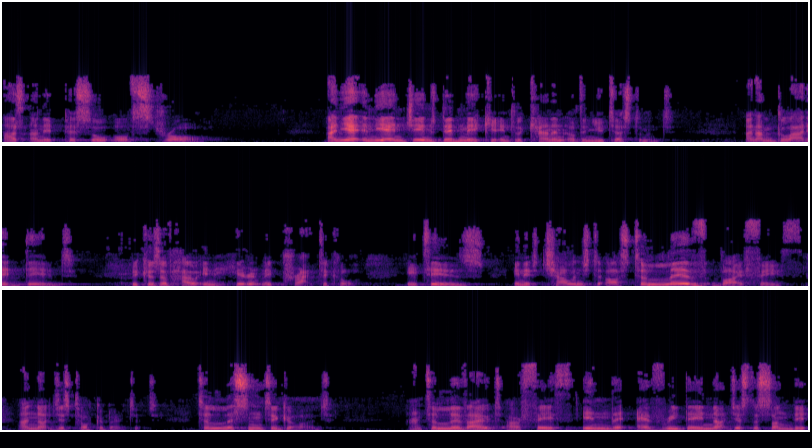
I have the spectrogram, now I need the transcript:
as an epistle of straw. And yet, in the end, James did make it into the canon of the New Testament. And I'm glad it did because of how inherently practical it is in its challenge to us to live by faith and not just talk about it, to listen to God and to live out our faith in the everyday, not just the Sunday,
